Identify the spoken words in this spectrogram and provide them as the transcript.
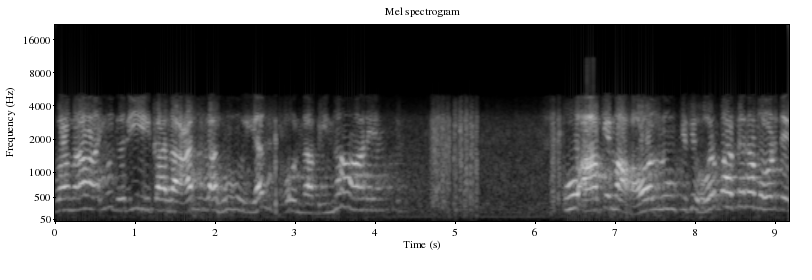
وما يدريك لعله يذكر بنار۔ وہ آ کے ماحول نو کسی اور پاسے نہ موڑ دے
